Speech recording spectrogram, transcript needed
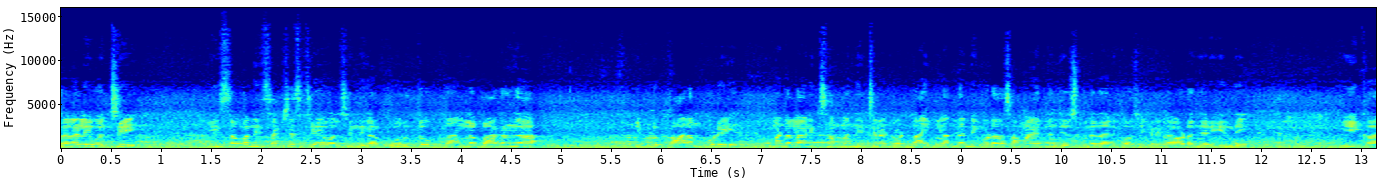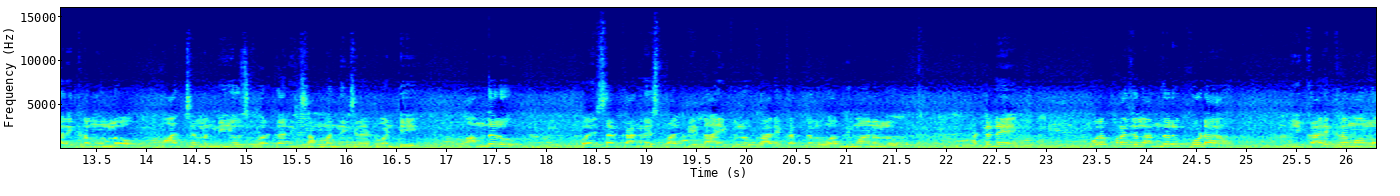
తరలి వచ్చి ఈ సభని సక్సెస్ చేయవలసిందిగా కోరుతూ దానిలో భాగంగా ఇప్పుడు కారంపూడి మండలానికి సంబంధించినటువంటి నాయకులందరినీ కూడా సమాయత్తం చేసుకునే దానికోసం ఇక్కడికి రావడం జరిగింది. ఈ కార్యక్రమంలో మాచర్ల నియోజకవర్గానికి సంబంధించినటువంటి అందరూ వైఎస్ఆర్ కాంగ్రెస్ పార్టీ నాయకులు కార్యకర్తలు అభిమానులు అట్టనే పుర ప్రజలందరూ కూడా ఈ కార్యక్రమంలో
